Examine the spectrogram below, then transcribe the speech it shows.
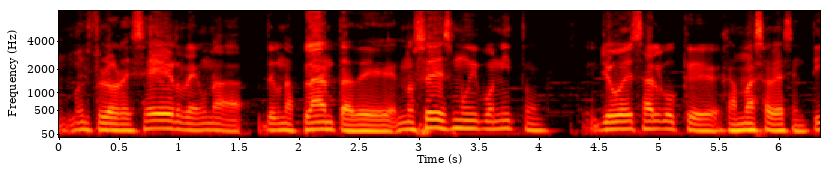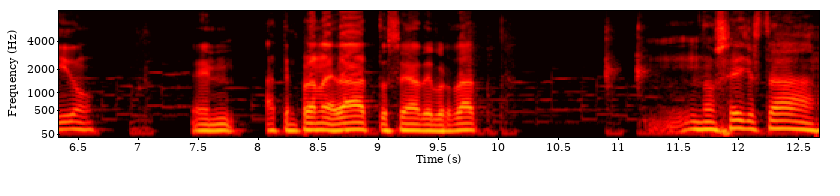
el florecer de una, de una planta, de, no sé, es muy bonito. Yo es algo que jamás había sentido en, a temprana edad, o sea, de verdad. No sé, yo estaba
